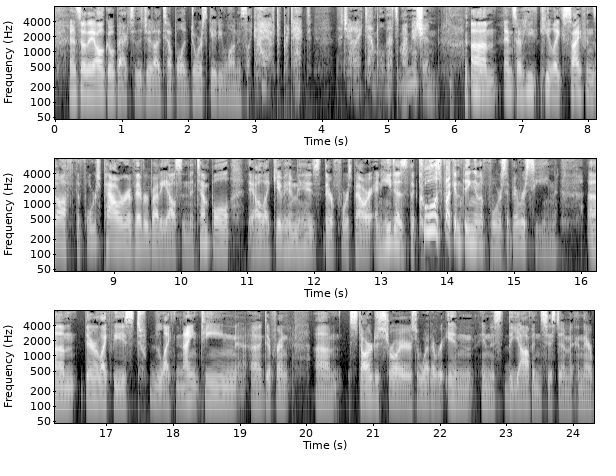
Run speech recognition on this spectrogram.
and so they all go back to the Jedi Temple. And Dorsk eighty one is like, I have to protect the Jedi Temple. That's my mission. um, and so he he like siphons off the Force power of everybody else in the temple. They all like give him his their Force power, and he does the coolest fucking thing in the Force I've ever seen. Um, there are like these t- like nineteen uh, different um, star destroyers or whatever in in this the Yavin system, and they're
